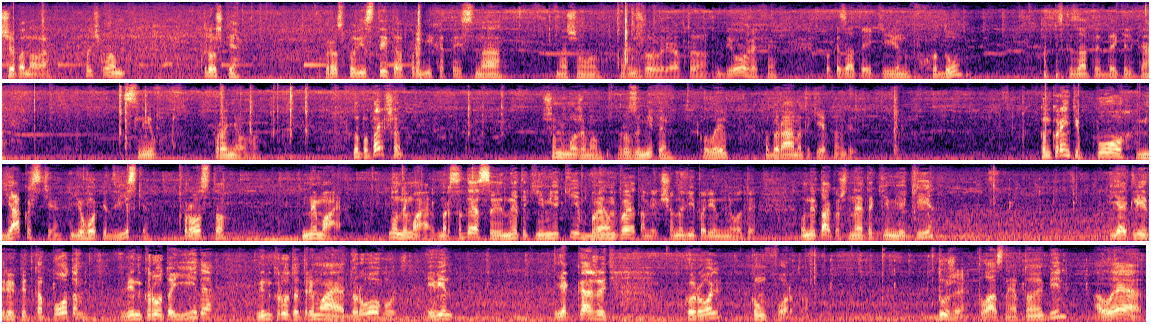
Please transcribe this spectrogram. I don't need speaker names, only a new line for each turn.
Що, панове, хочу вам трошки розповісти та проїхатись на нашому Range автобіографі, показати, який він в ходу, сказати декілька слів про нього. Ну, по-перше, що ми можемо розуміти, коли обираємо такий автомобіль? Конкурентів по м'якості його підвіски просто немає. Ну, немає. Мерседеси не такі м'які, BMW, там, якщо нові порівнювати, вони також не такі м'які. 5 літрів під капотом, він круто їде, він круто тримає дорогу і він, як кажуть, король комфорту. Дуже класний автомобіль, але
